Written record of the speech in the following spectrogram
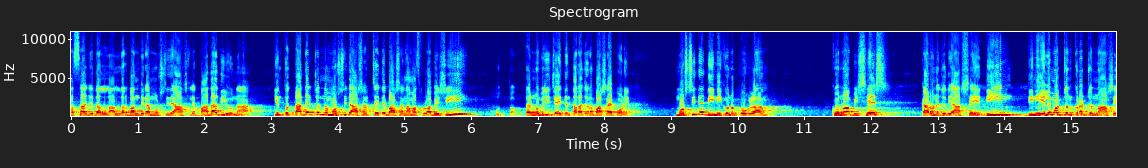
মাসাজিদ আল্লাহ আল্লাহর বান্দিরা মসজিদে আসলে বাধা দিও না, কিন্তু তাদের জন্য মসজিদে আসার চাইতে বাসা নামাজ পড়া বেশি উত্তম। তার নবীজি চাইতেন তারা যেন বাসায় পড়ে। মসজিদে দিনই কোনো প্রোগ্রাম কোনো বিশেষ কারণে যদি আসে দিন, দিনই এলেম অর্জন করার জন্য আসে,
